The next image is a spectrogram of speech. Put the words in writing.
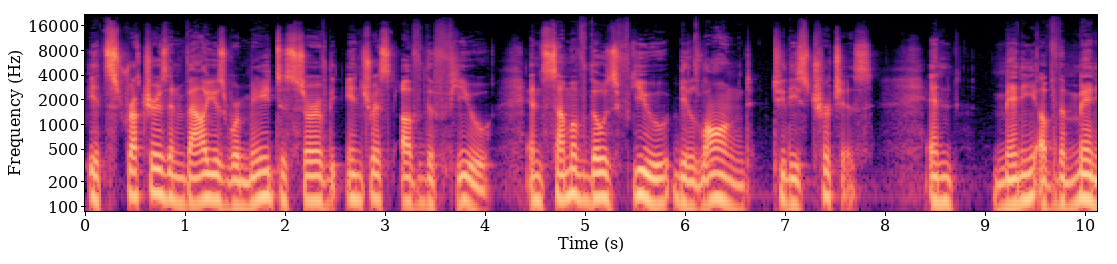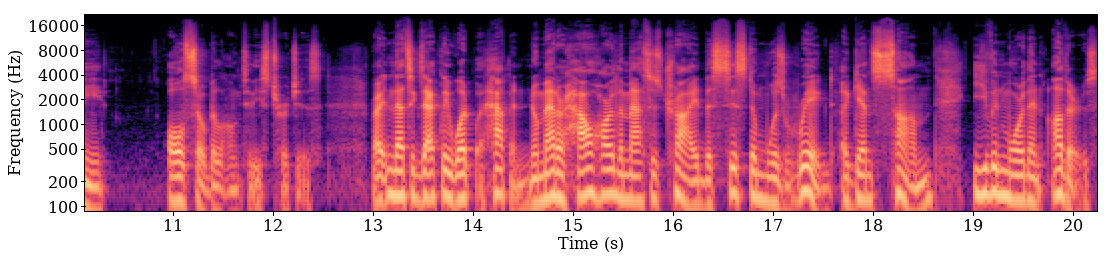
Its structures and values were made to serve the interest of the few, and some of those few belonged to these churches. And many of the many also belonged to these churches. Right? And that's exactly what happened. No matter how hard the masses tried, the system was rigged against some even more than others.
